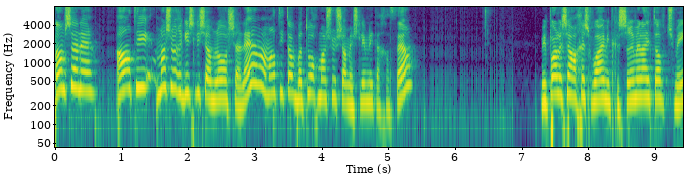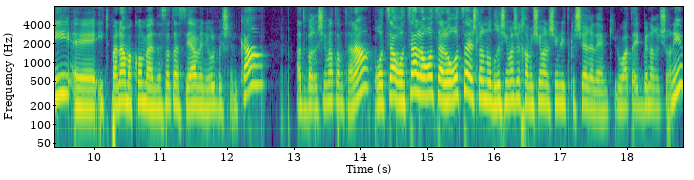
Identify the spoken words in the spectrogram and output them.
לא משנה, אמרתי, משהו הרגיש לי שם לא שלם, אמרתי, טוב, בטוח משהו שם השלים לי את החסר. מפה לשם, אחרי שבועיים מתקשרים אליי, טוב, תשמעי, אה, התפנה מקום בהנדסת תעשייה וניהול בשנקר, את ברשימת המתנה, רוצה, רוצה, לא רוצה, לא רוצה, יש לנו עוד רשימה של 50 אנשים להתקשר אליהם, כאילו, את היית בין הראשונים,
